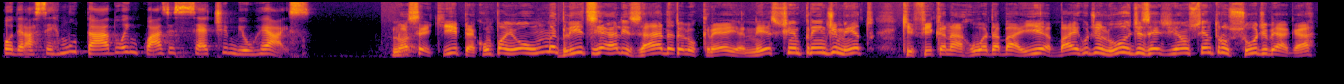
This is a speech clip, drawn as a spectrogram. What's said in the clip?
poderá ser multado em quase 7 mil reais. Nossa equipe acompanhou uma blitz realizada pelo CREA neste empreendimento, que fica na Rua da Bahia, bairro de Lourdes, região centro-sul de BH.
